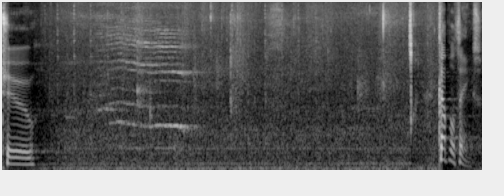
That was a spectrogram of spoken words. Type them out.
to a couple things.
